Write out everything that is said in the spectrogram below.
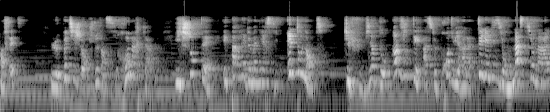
En fait, le petit Georges devint si remarquable, il chantait et parlait de manière si étonnante qu'il fut bientôt invité à se produire à la télévision nationale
